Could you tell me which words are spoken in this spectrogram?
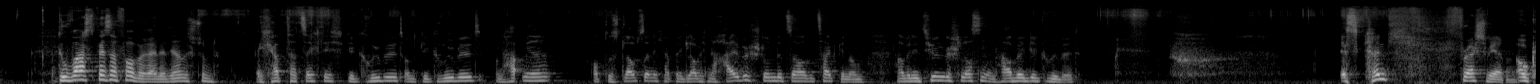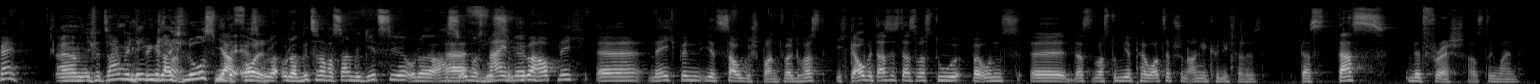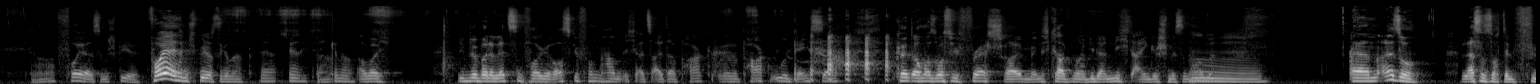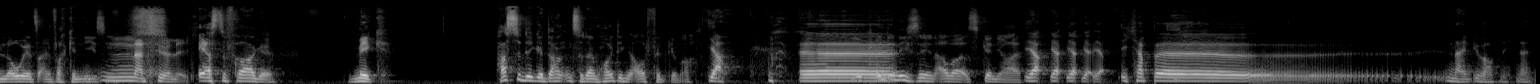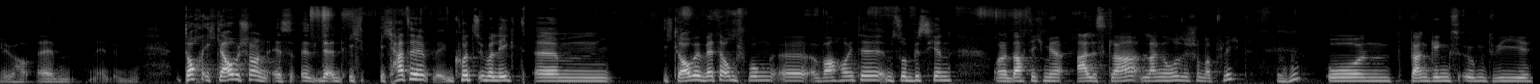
Du warst besser vorbereitet, ja, das stimmt. Ich habe tatsächlich gegrübelt und gegrübelt und habe mir, ob du es glaubst oder nicht, habe mir, glaube ich, eine halbe Stunde zu Hause Zeit genommen, habe die Türen geschlossen und habe gegrübelt. Es könnte fresh werden. Okay. Ähm, ich würde sagen, wir Ich legen gleich gespannt. los mit Ja, der voll. ersten. Oder, oder willst du noch was sagen? Wie geht's dir? Oder hast du Äh, irgendwas nein, überhaupt nicht. Äh, nee, ich bin jetzt saugespannt, weil du hast, ich glaube, das ist das, was du bei uns, äh, das, was du mir per WhatsApp schon angekündigt hattest. Dass das wird fresh, hast du gemeint. Ja, Feuer ist im Spiel. Feuer ist im Spiel, hast du gesagt. Ja, ja richtig, genau. Aber ich, wie wir bei der letzten Folge rausgefunden haben, ich als alter Park, äh, Parkuhr-Gangster könnte auch mal sowas wie fresh schreiben, wenn ich gerade mal wieder nicht eingeschmissen habe. Mm. Ähm, also, lass uns doch den Flow jetzt einfach genießen. Natürlich. Erste Frage. Mick, hast du dir Gedanken zu deinem heutigen Outfit gemacht? Ja. Ihr könnt ihr Äh, nicht sehen, aber ist genial. ja, ja, ja, ja, ja. Ich habe. Nein, überhaupt nicht. Nein, überhaupt. Ähm, äh, doch, ich glaube schon. Es, äh, ich, ich hatte kurz überlegt, ähm, ich glaube, Wetterumschwung äh, war heute so ein bisschen. Und dann dachte ich mir, alles klar, lange Hose schon mal Pflicht. Und dann ging es irgendwie.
